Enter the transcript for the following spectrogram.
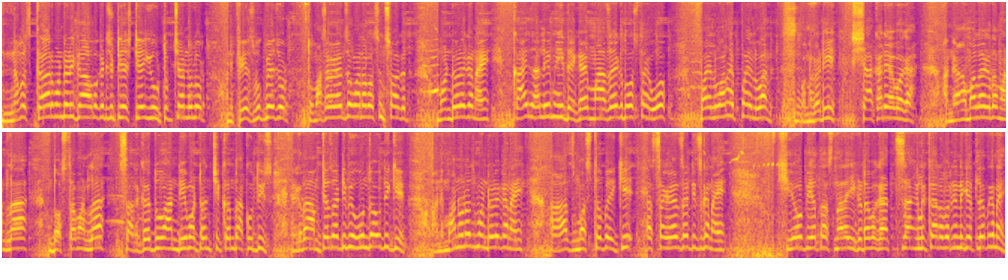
नमस्कार मंडळी गावाकडची टेस्ट आहे यूट्यूब चॅनलवर आणि फेसबुक पेजवर तुम्हा सगळ्यांचं मनापासून स्वागत. मंडळी का नाही काय झाले माहिती आहे काय? माझा एक दोस्त आहे हो. पैलवान आहे पैलवान. पण गाडी शाकाहारी आहे बघा. आणि आम्हाला एकदा म्हटला दोस्ता म्हणला सारखं तू अंडी मटण चिकन दाखवतीस. एकदा आमच्यासाठी बी होऊन जाऊ दे की. आणि म्हणूनच मंडळी का नाही आज मस्तपैकी सगळ्यांसाठीच का नाही शिव येत असणारा इकडं बघा चांगलं कारभारीने घेतल्यात का नाही?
